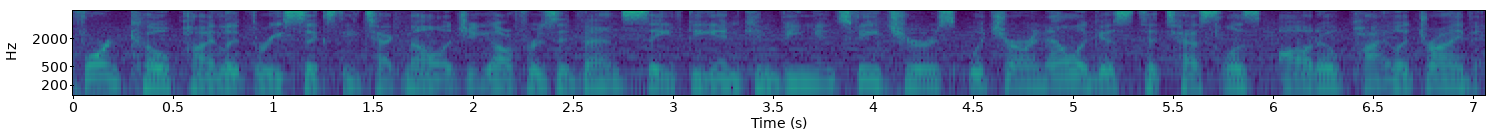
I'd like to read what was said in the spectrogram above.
Ford Co-Pilot 360 technology offers advanced safety and convenience features which are analogous to Tesla's autopilot driving.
